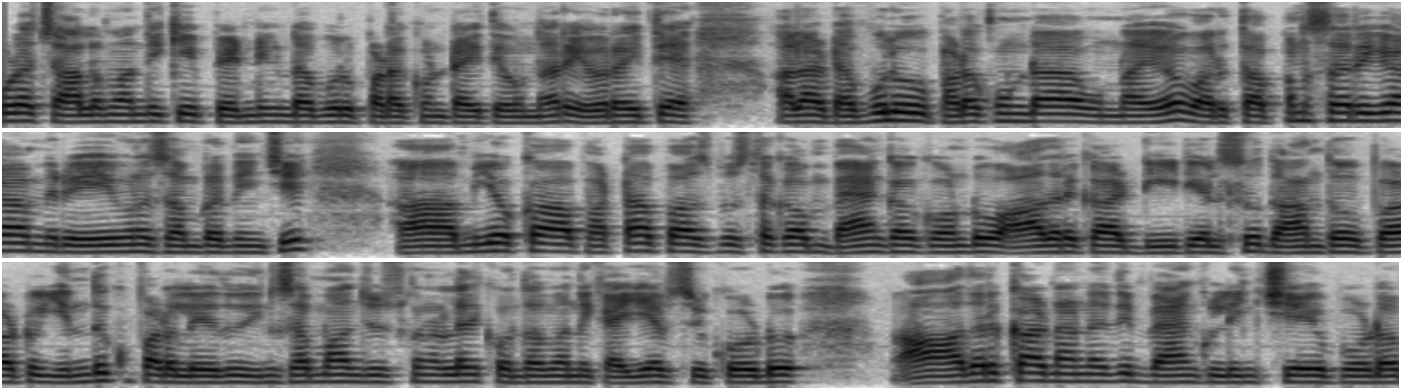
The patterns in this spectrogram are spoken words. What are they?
కూడా చాలామందికి పెండింగ్ డబ్బులు పడకుండా అయితే ఉన్నారు. ఎవరైతే అలా డబ్బులు పడకుండా ఉన్నాయో వారు తప్పనిసరిగా మీరు ఏవోను సంప్రదించి మీ యొక్క పట్టా పాస్ పుస్తకం bank account Aadhaar card details దాంతోపాటు ఎందుకు పడలేదు దీనికి సంబంధించి చూసుకున్నట్లయితే కొంతమందికి ఐఎఫ్సి కోడ్ ఆధార్ కార్డ్ అనేది బ్యాంకు లింక్ చేయకపోవడం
